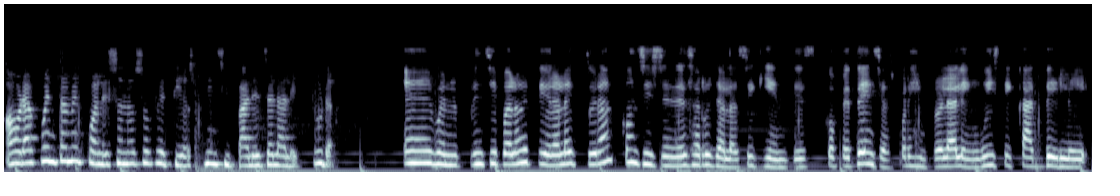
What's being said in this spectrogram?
Ahora cuéntame cuáles son los objetivos principales de la lectura. Eh, bueno, el principal objetivo de la lectura consiste en desarrollar las siguientes competencias, por ejemplo, la lingüística de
